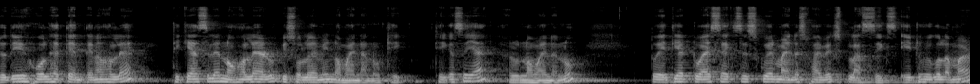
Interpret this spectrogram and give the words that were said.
যদি হ'লহেঁতেন তেনেহ'লে ঠিকে আছিলে নহ'লে আৰু পিছলৈ আমি নমাই নানো ঠিক। ঠিক আছে ইয়াক আৰু নমাই নানো। তো এতিয়া twice X square minus five X plus six এইটো হৈ গ'ল আমাৰ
